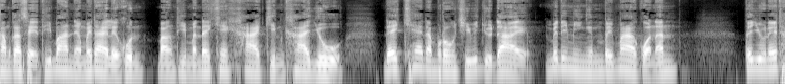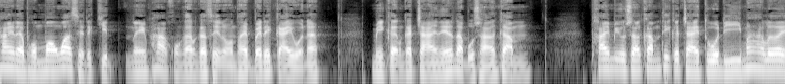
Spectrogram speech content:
ทำเกษตรที่บ้านยังไม่ได้เลยคุณ บางทีมันได้แค่ค่ากินค่าอยู่ ได้แค่ดำรงชีวิตอยู่ได้ ไม่ได้มีเงินไปมากกว่านั้น แต่อยู่ในไทยเนี่ยผมมองว่าเศรษฐกิจในภาคของการเกษตรของไทยไปได้ไกลกว่านะ มีการกระจายในระดับอุตสาหกรรม ไทยมีอุตสาหกรรมที่กระจายตัวดีมากเลย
